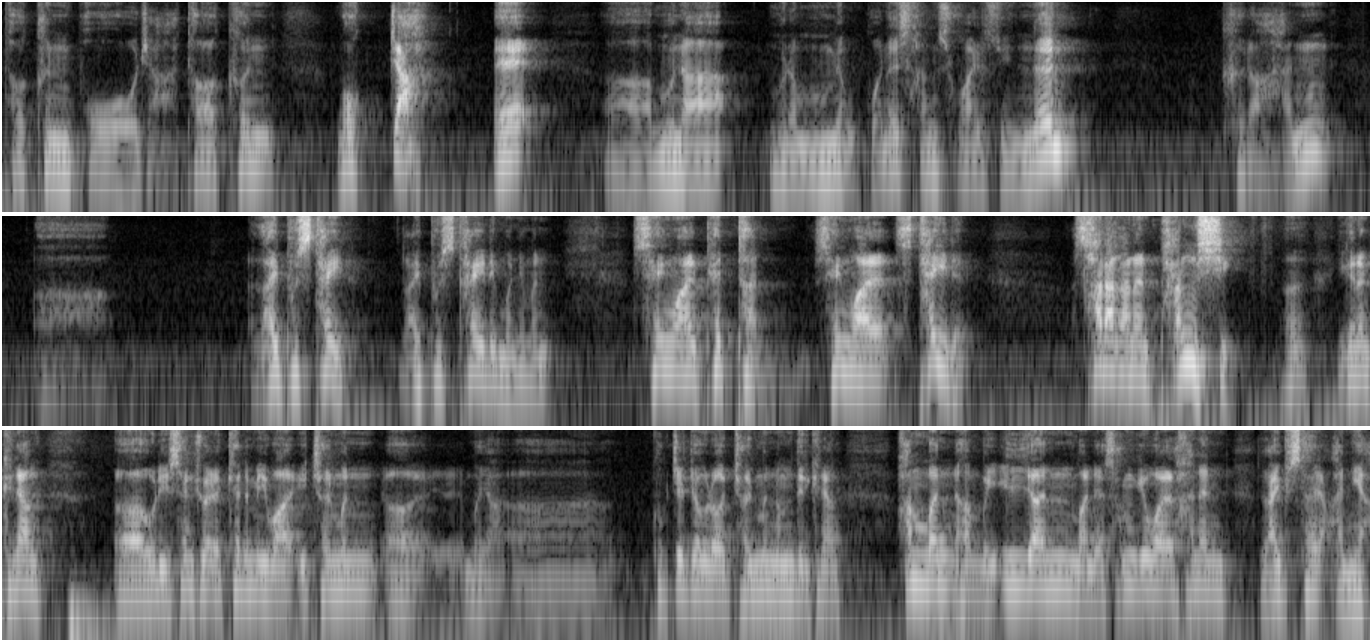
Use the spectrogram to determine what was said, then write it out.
더 큰 보호자, 더 큰 목자의 어, 문화, 문화 문명권을 상속할 수 있는 그러한 어, 라이프 스타일, 라이프 스타일이 뭐냐면 생활 패턴, 생활 스타일, 살아가는 방식. 어? 이거는 그냥 어, 우리 생쇼 아카데미와 이 젊은 어, 뭐야 어, 국제적으로 젊은 놈들이 그냥 한번 한번 1년 만에 3개월 하는 라이프 스타일 아니야.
